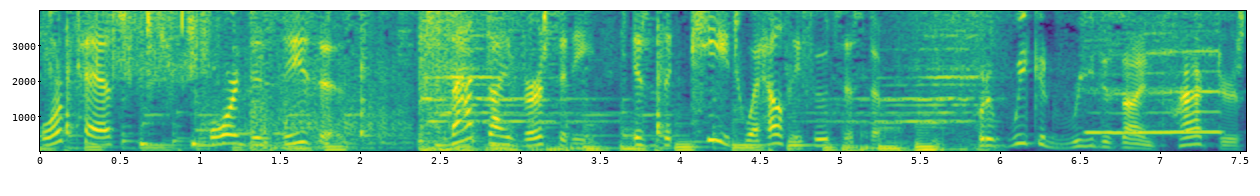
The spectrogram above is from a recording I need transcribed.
or pests, or diseases. That diversity is the key to a healthy food system. But if we could redesign tractors,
